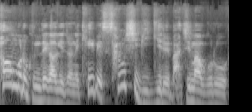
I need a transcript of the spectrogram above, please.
처음으로 군대 가기 전에 KBS 32기를 마지막으로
